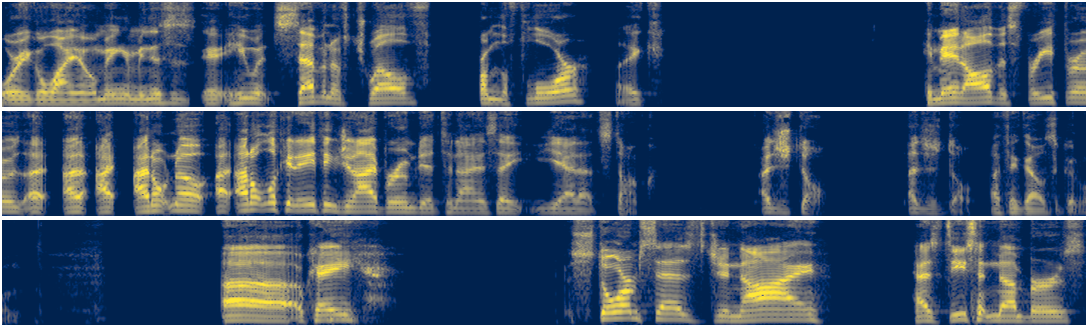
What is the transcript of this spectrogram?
Eagle Wyoming. I mean, this is eh, he went seven of 12 from the floor. Like he made all of his free throws. I I I don't know. I, I don't look at anything Johni Broome did tonight and say, yeah, that stunk. I just don't. I just don't. I think that was a good one. Uh okay. Storm says Johni has decent numbers,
